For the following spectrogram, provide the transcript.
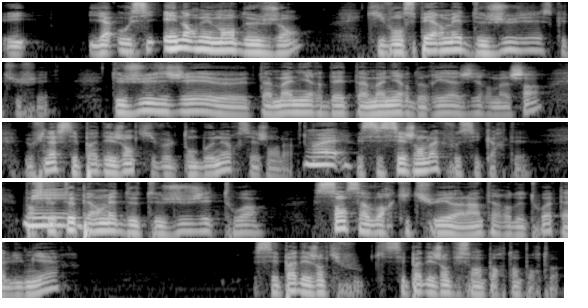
Et il y a aussi énormément de gens qui vont se permettre de juger ce que tu fais, de juger euh, ta manière d'être, ta manière de réagir, machin. Mais au final, c'est pas des gens qui veulent ton bonheur, ces gens-là. Ouais. Et c'est ces gens-là qu'il faut s'écarter. Parce Mais que te permettre de te juger toi, sans savoir qui tu es à l'intérieur de toi, ta lumière, c'est pas des gens qui, fou- qui- c'est pas des gens qui sont importants pour toi.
